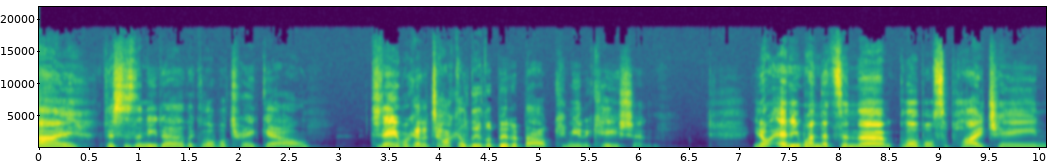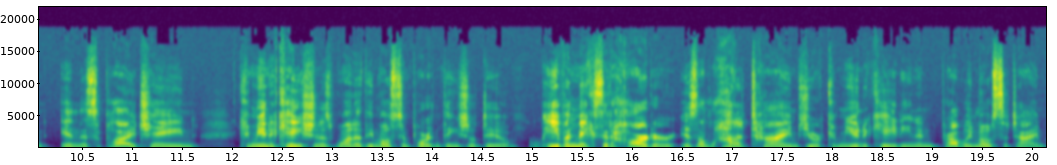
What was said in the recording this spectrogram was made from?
Hi, this is Anita, the Global Trade Gal. Today we're going to talk a little bit about communication. You know, anyone that's in the global supply chain, in the supply chain, communication is one of the most important things you'll do. Even makes it harder is a lot of times you're communicating, and probably most of the time,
